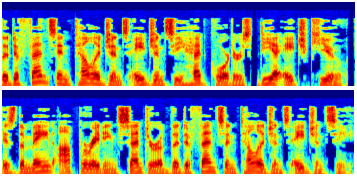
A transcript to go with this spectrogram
The Defense Intelligence Agency Headquarters HQ is the main operating center of the Defense Intelligence Agency.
